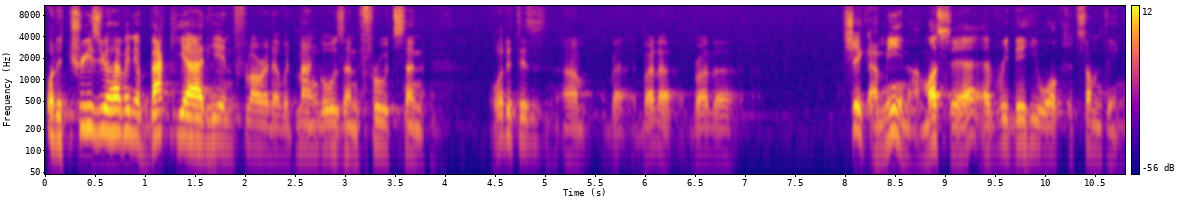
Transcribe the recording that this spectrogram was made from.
Or the trees you have in your backyard here in Florida with mangoes and fruits and what it is, um, brother, brother Sheikh Amin, I must say, eh, every day he walks with something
